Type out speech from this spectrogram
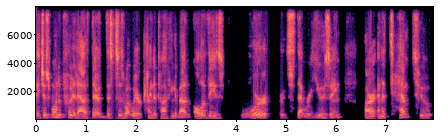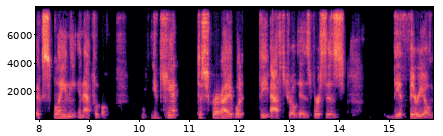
I just want to put it out there. This is what we were kind of talking about. All of these words that we're using are an attempt to explain the ineffable. You can't describe what the astral is versus the ethereal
